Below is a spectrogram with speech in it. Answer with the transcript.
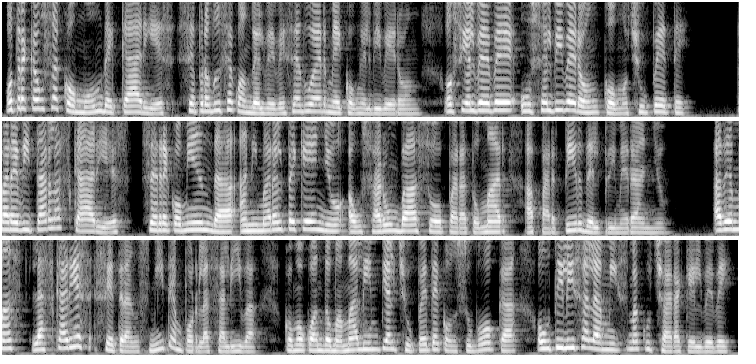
Otra causa común de caries se produce cuando el bebé se duerme con el biberón o si el bebé usa el biberón como chupete. Para evitar las caries, se recomienda animar al pequeño a usar un vaso para tomar a partir del primer año. Además, las caries se transmiten por la saliva, como cuando mamá limpia el chupete con su boca o utiliza la misma cuchara que el bebé.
